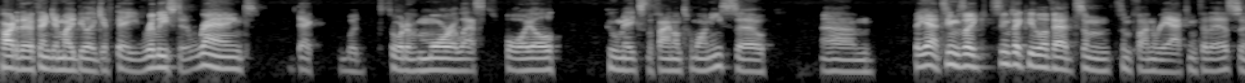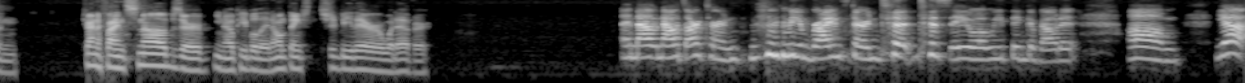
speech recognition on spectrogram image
part of their thinking might be like if they released it ranked, that would sort of more or less spoil who makes the final 20. So, um, but yeah, it seems like it seems like people have had some some fun reacting to this and trying to find snubs or you know people they don't think should be there or whatever. And now now it's our turn, me and Brian's turn to to say what we think about it. Um, yeah,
